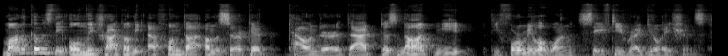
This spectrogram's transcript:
Monaco is the only track on the F1 gui- on the circuit calendar that does not meet the Formula 1 safety regulations.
